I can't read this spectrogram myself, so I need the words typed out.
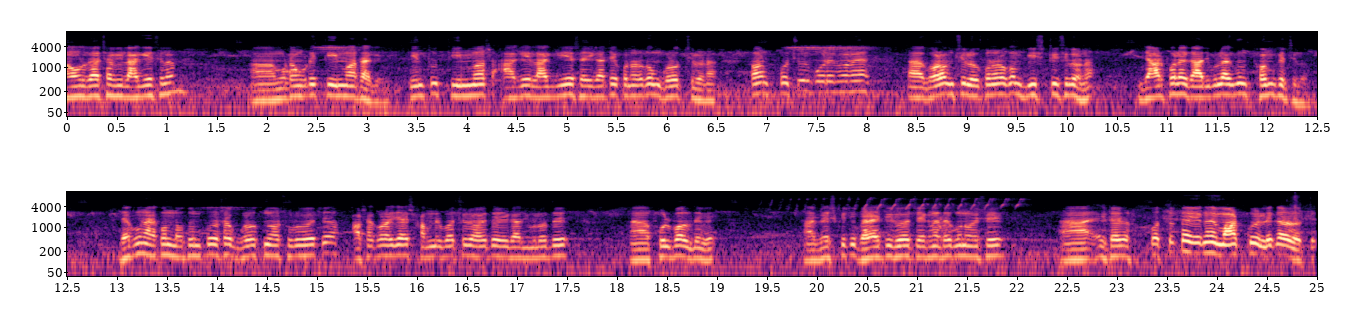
আঙুর গাছ আমি লাগিয়েছিলাম মোটামুটি তিন মাস আগে। কিন্তু তিন মাস আগে লাগিয়ে সেই গাছে কোনো রকম গ্রোথ ছিল না। কারণ প্রচুর পরিমাণে গরম ছিল কোনো রকম বৃষ্টি ছিল না, যার ফলে গাছগুলো একদম থমকে ছিল। দেখুন, এখন নতুন করে সব গ্রোথ নেওয়া শুরু হয়েছে। আশা করা যায় সামনের বছরে হয়তো এই গাছগুলোতে ফুল ফল দেবে। আর বেশ কিছু ভ্যারাইটি রয়েছে। এখানে দেখুন হয়েছে এটা প্রত্যেকটা এখানে মার্ক করে লেখা রয়েছে।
